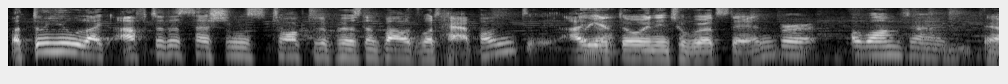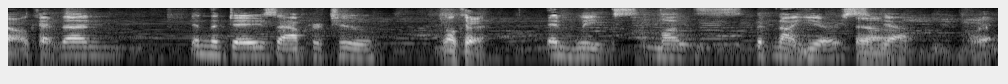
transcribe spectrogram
But do you like after the sessions talk to the person about what happened? Are oh, you Oh, yeah. going into words then? for a long time. Yeah. Okay. And then in the days after too, Okay. in weeks, months, if not years. Yeah. yeah. Yeah.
